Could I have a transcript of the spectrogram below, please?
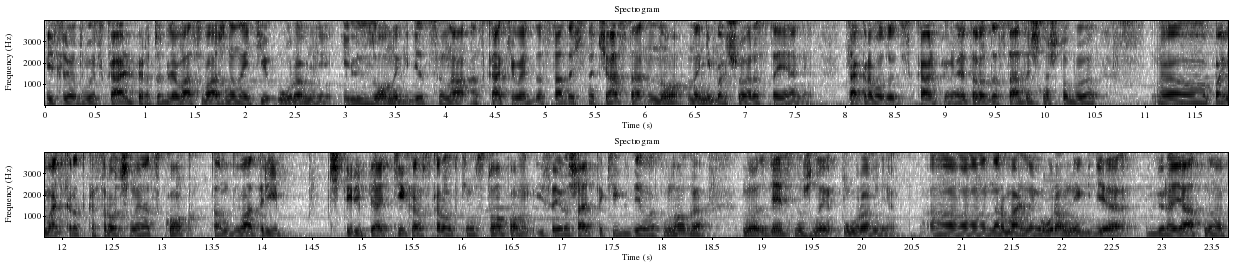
если вот вы скальпер, то для вас важно найти уровни или зоны, где цена отскакивает достаточно часто, но на небольшое расстояние. Так работают скальперы. Этого достаточно, чтобы э, поймать краткосрочный отскок, там 2, 3, 4-5 тиков с коротким стопом и совершать таких сделок много, но здесь нужны уровни, э, нормальные уровни, где, вероятно,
